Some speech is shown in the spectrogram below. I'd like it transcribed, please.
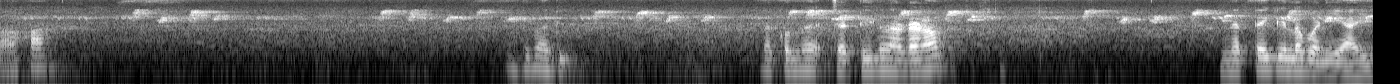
ആഹാ. ഇത് മതി. ഇതൊക്കെ ഒന്ന് ചട്ടിയിൽ നടണം. ഇന്നത്തേക്കുള്ള പണിയായി.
